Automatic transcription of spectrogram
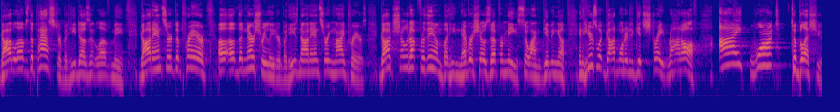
God loves the pastor, but He doesn't love me. God answered the prayer of the nursery leader, but He's not answering my prayers. God showed up for them, but He never shows up for me, so I'm giving up. And here's what God wanted to get straight right off I want to bless you.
